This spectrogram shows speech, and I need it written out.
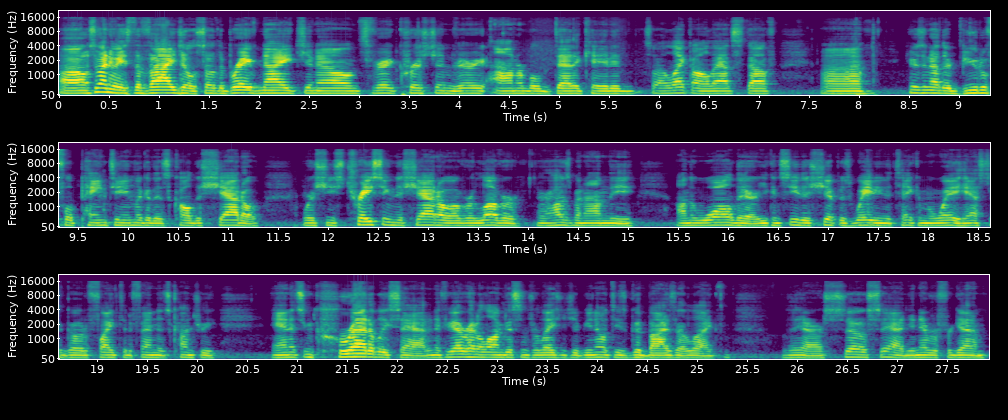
Uh, so, anyways, the Vigil. So, the brave knight, you know, it's very Christian, very honorable, dedicated. So, I like all that stuff. Uh, here's another beautiful painting. Look at this called The Shadow, where she's tracing the shadow of her lover, her husband, on the on the wall there. You can see the ship is waiting to take him away. He has to go to fight to defend his country. And it's incredibly sad. And if you ever had a long distance relationship, you know what these goodbyes are like. They are so sad. You never forget them.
